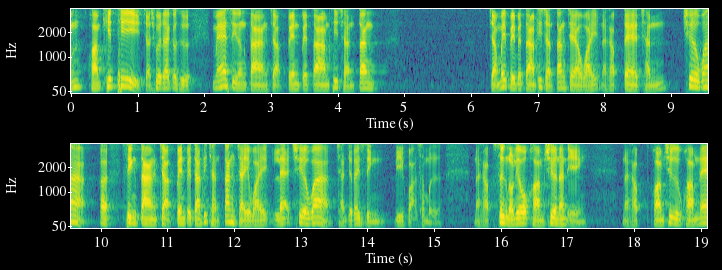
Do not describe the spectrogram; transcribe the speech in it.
3 ความคิดที่จะช่วยได้ก็คือ แม้สิ่งต่างๆ จะเป็นไปตามที่ฉันตั้ง จะไม่เป็นไปตามที่ฉันตั้งใจเอาไว้นะครับ แต่ฉันเชื่อว่าสิ่งต่างจะเป็นไปตามที่ฉันตั้งใจไว้ และเชื่อว่าฉันจะได้สิ่งดีกว่าเสมอนะครับ ซึ่งเราเรียกว่าความเชื่อนั่นเองนะครับความเชื่อคือความแน่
